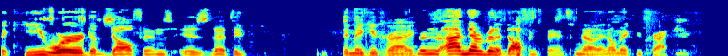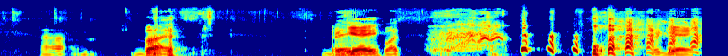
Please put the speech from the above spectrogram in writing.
The key word of Dolphins is that they. They make you cry. I've never been a Dolphins fan, so no, they don't make me cry. Um, but They're they- gay? What? They're gay.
